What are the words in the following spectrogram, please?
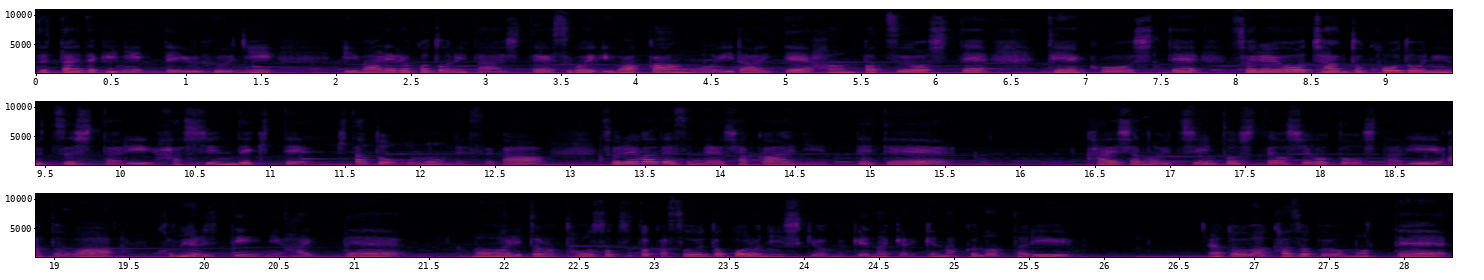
絶対的にっていう風に言われることに対してすごい違和感を抱いて反発をして抵抗してそれをちゃんと行動に移したり発信できてきたと思うんですがそれがですね社会に出て会社の一員としてお仕事をしたりあとはコミュニティに入って周りとの統率とかそういうところに意識を向けなきゃいけなくなったりあとは家族を持って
